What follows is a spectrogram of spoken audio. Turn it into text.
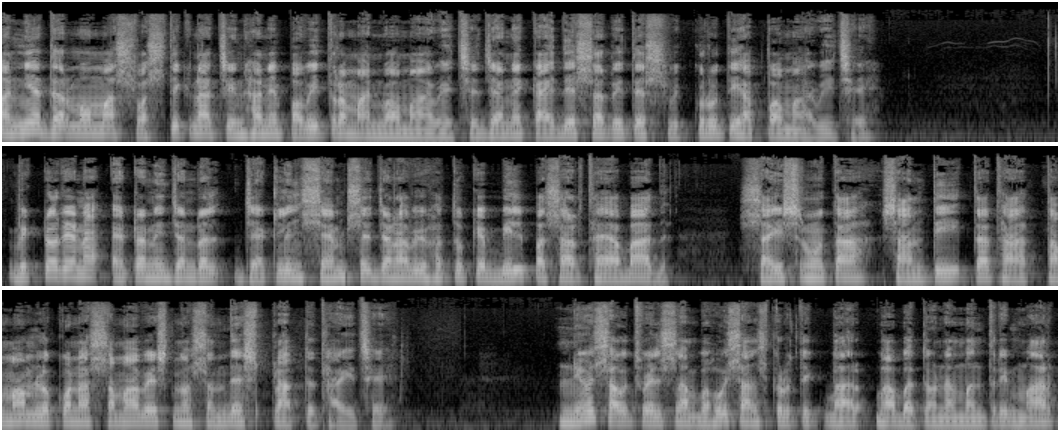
અન્ય ધર્મોમાં સ્વસ્તિકના ચિહ્નને પવિત્ર માનવામાં આવે છે, જેને કાયદેસર રીતે સ્વીકૃતિ આપવામાં આવી છે. વિક્ટોરિયાના એટર્ની જનરલ જેકલિન સેમ્સે જણાવ્યું હતું કે બિલ પસાર થયા બાદ સહિષ્ણુતા, શાંતિ તથા તમામ લોકોના સમાવેશનો સંદેશ પ્રાપ્ત થાય છે. ન્યૂ સાઉથ વેલ્સના બહુસાંસ્કૃતિક બાબતોના મંત્રી માર્ક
